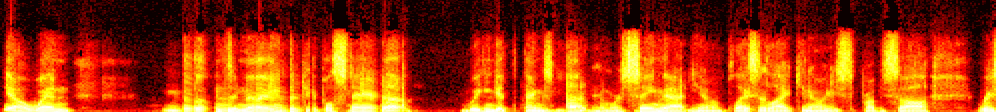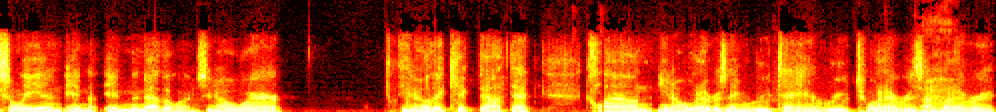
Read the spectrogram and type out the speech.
you know, when millions and millions of people stand up, we can get things done. And we're seeing that, you know, in places like, you know, you probably saw recently in, in, in the Netherlands, you know, where, you know, they kicked out that clown, you know, whatever his name, Rute or Root, whatever is uh-huh. whatever,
